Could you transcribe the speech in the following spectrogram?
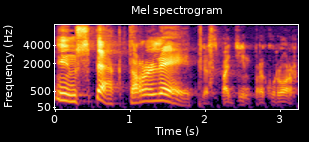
инспектор Лейб. Господин прокурор,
